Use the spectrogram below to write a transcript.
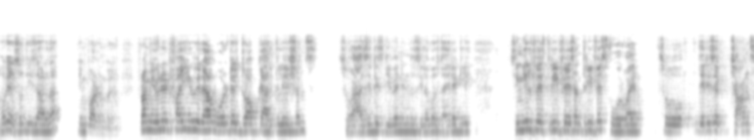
Okay, so these are the important questions. From unit 5, you will have voltage drop calculations. So as it is given in the syllabus directly, single phase, three phase and three phase, four wire. So there is a chance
